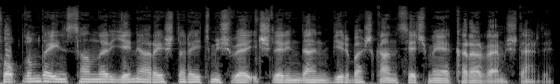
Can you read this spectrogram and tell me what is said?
toplumda insanları yeni arayışlara itmiş ve içlerinden bir başkan seçmeye karar vermişlerdi.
